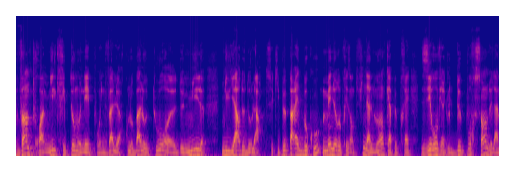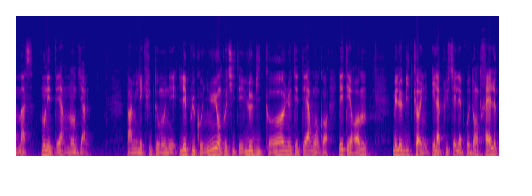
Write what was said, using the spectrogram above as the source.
23 000 crypto-monnaies pour une valeur globale autour euh, de 1000 milliards de dollars, ce qui peut paraître beaucoup, mais ne représente finalement qu'à peu près 0,2% de la masse monétaire mondiale. Parmi les crypto-monnaies les plus connues, on peut citer le Bitcoin, le Tether ou encore l'Ethereum, mais le Bitcoin est la plus célèbre d'entre elles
